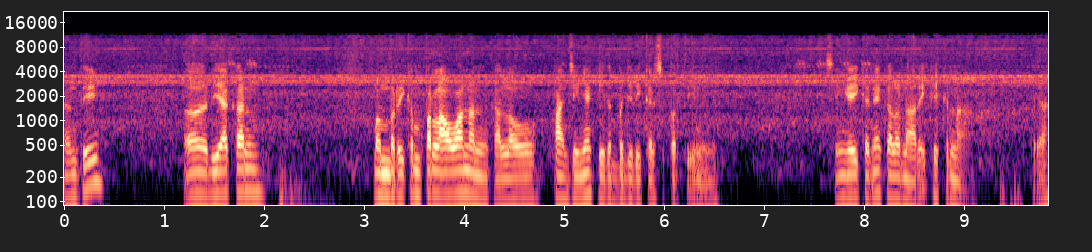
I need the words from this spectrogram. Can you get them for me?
nanti uh, dia akan memberikan perlawanan kalau pancingnya kita berdirikan seperti ini. Sehingga ikannya kalau narik dia kena ya.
